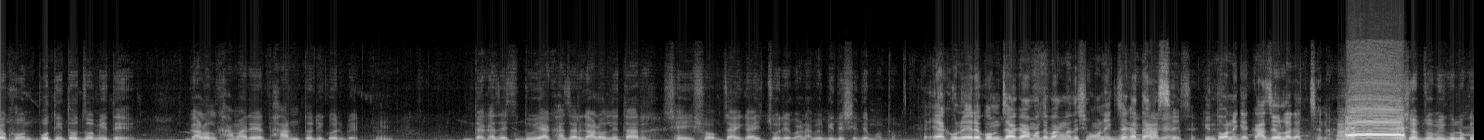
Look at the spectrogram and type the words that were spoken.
যখন পতিত জমিতে গাড়ল খামারের ফার্ম তৈরি করবে। দেখা যাচ্ছে দুই এক হাজার গাড়লে তার সেই সব জায়গায় চড়ে বেড়াবে বিদেশিদের মতো। এখন এরকম জায়গা আমাদের বাংলাদেশে অনেক জায়গাতে আছে। কিন্তু অনেকে কাজেও লাগাচ্ছে না। এইসব জমিগুলোকে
